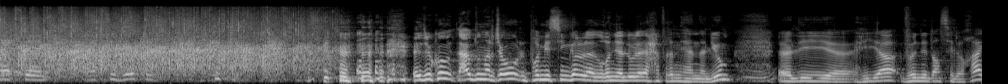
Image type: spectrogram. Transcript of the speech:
Merci. Merci beaucoup. اي دوكو نعاودو نرجعوا للبروميي سينجل ولا الاغنيه الاولى اللي حتغنيها لنا اليوم اللي هي فوني دانسي لو راي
